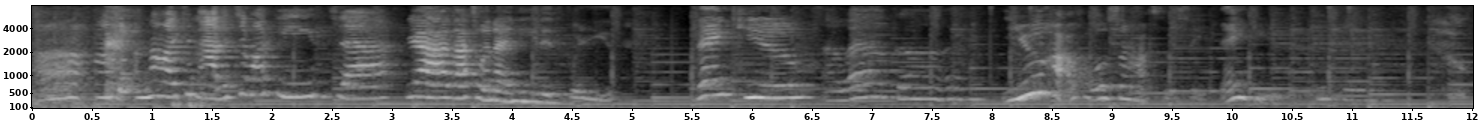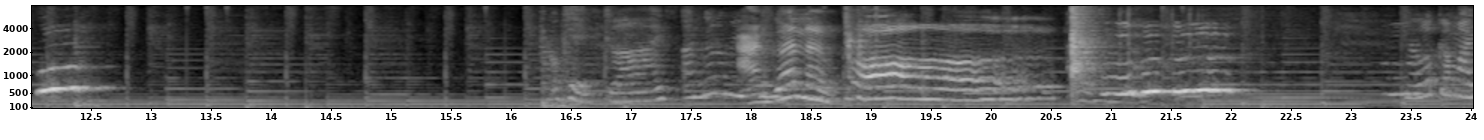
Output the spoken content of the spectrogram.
Now I can add it to my pizza. Yeah, that's what I needed for you. Thank you. You're welcome. You have also have to say thank you. Okay, guys, I'm gonna I'm gonna fall. now look at my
